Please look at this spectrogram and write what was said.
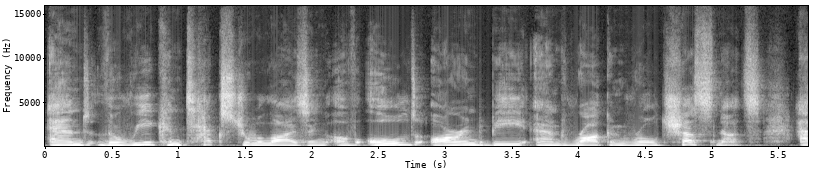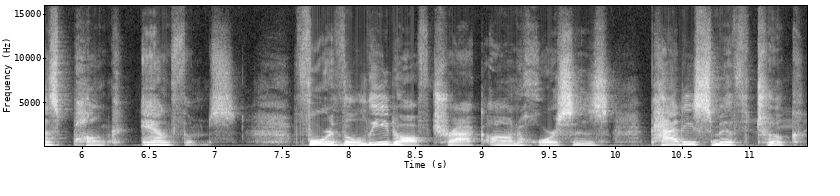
and the recontextualizing of old R&B and rock and roll chestnuts as punk anthems. For the lead-off track on Horses, Patti Smith took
